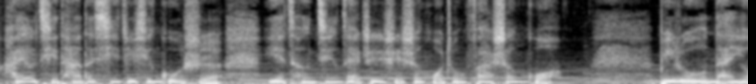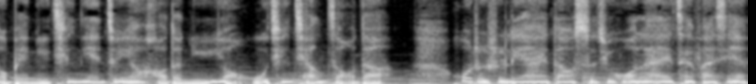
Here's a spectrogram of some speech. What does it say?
还有其他的戏剧性故事也曾经在真实生活中发生过，比如男友被女青年最要好的女友无情抢走的，或者是恋爱到死去活来才发现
